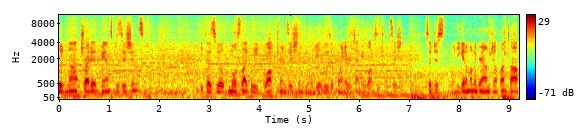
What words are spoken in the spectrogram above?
would not try to advance positions, because he'll most likely block transitions, and you'll lose a point every time he blocks a transition. So just when you get him on the ground, jump on top,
